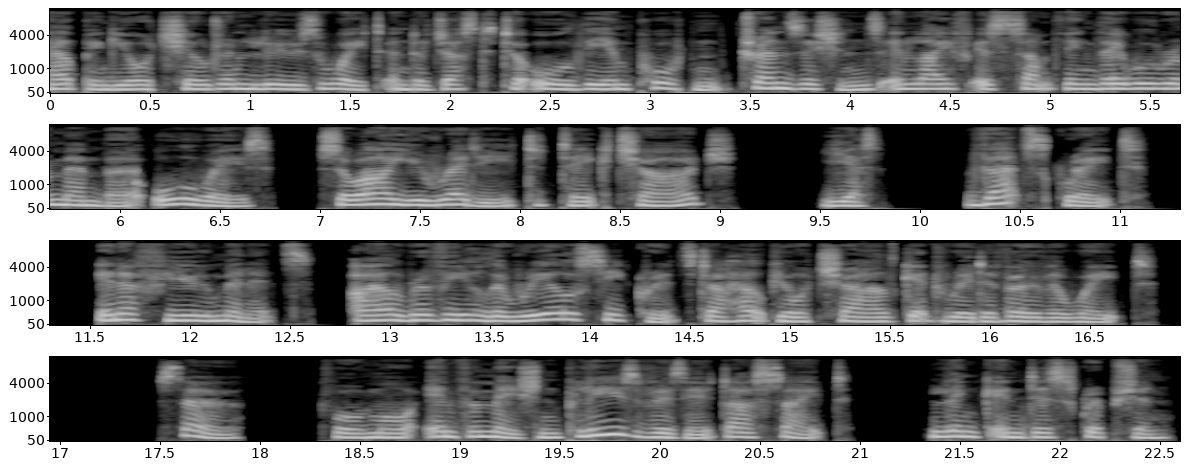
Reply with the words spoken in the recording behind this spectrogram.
Helping your children lose weight and adjust to all the important transitions in life is something they will remember always, so are you ready to take charge? Yes. That's great. In a few minutes, I'll reveal the real secrets to help your child get rid of overweight. So, for more information please visit our site. Link in description.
